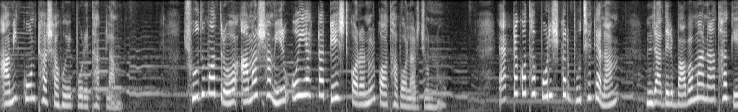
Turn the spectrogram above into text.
আমি কোণঠাসা হয়ে পড়ে থাকলাম। শুধুমাত্র আমার স্বামীর ওই একটা টেস্ট করানোর কথা বলার জন্য। একটা কথা পরিষ্কার বুঝে গেলাম যাদের বাবা মা না থাকে,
